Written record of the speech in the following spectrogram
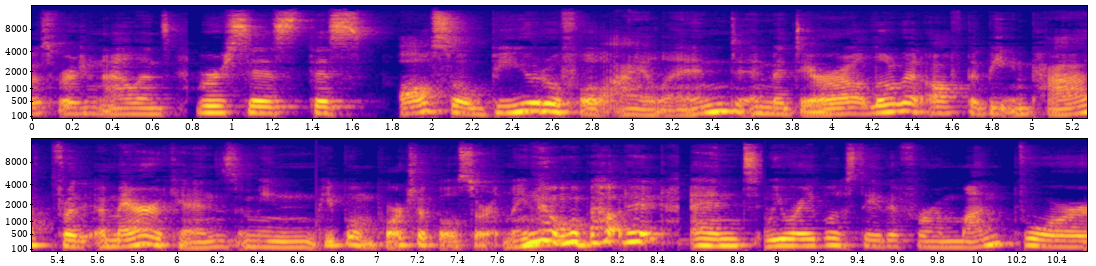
US Virgin Islands versus this also beautiful island in Madeira, a little bit off the beaten path for the Americans. I mean, people in Portugal certainly know about it. And we were able to stay there for a month for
